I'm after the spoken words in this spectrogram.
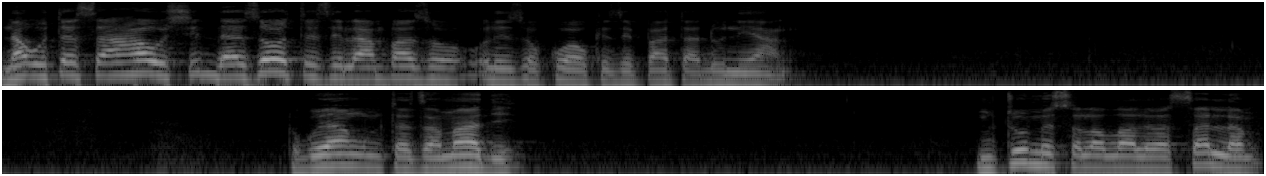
Na utasahau shida zote zile ambazo ulizokuwa ukizipata duniani. Ndugu yangu mtazamaji mtume sala llahu alehi wasallam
